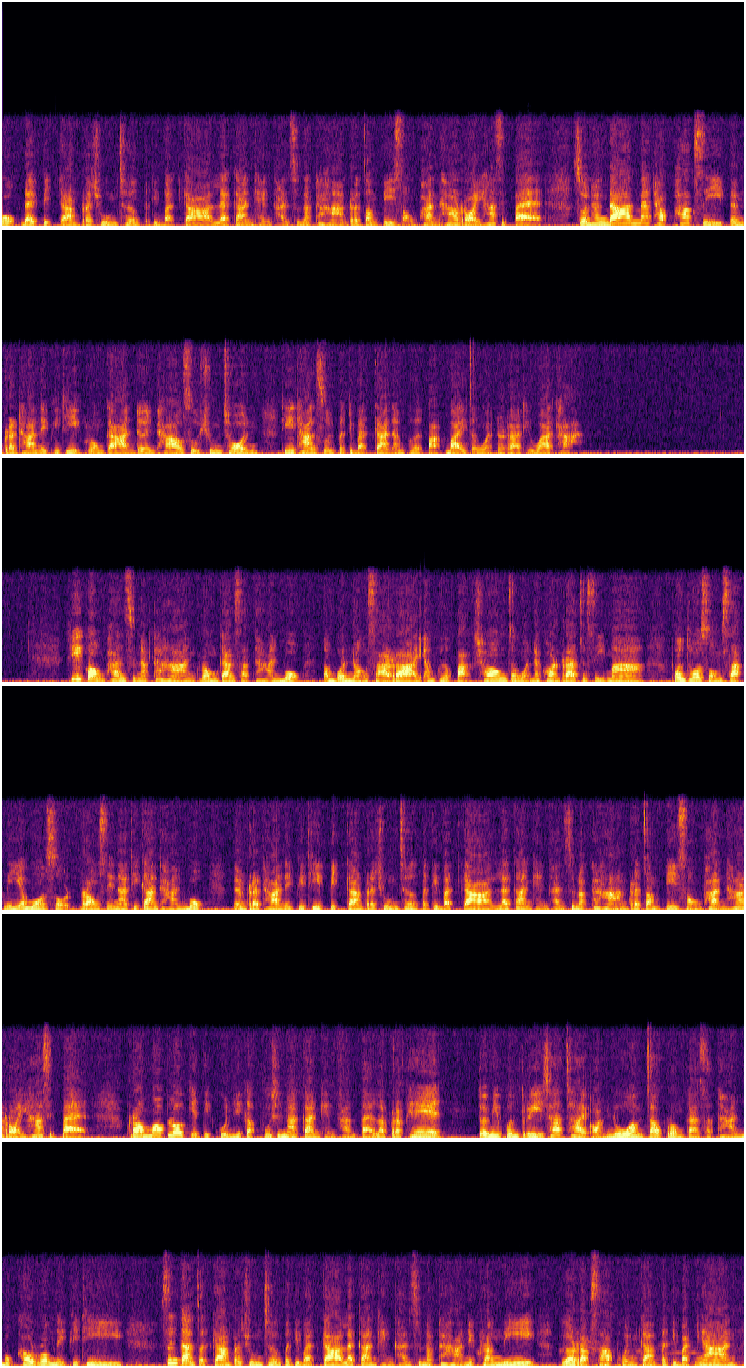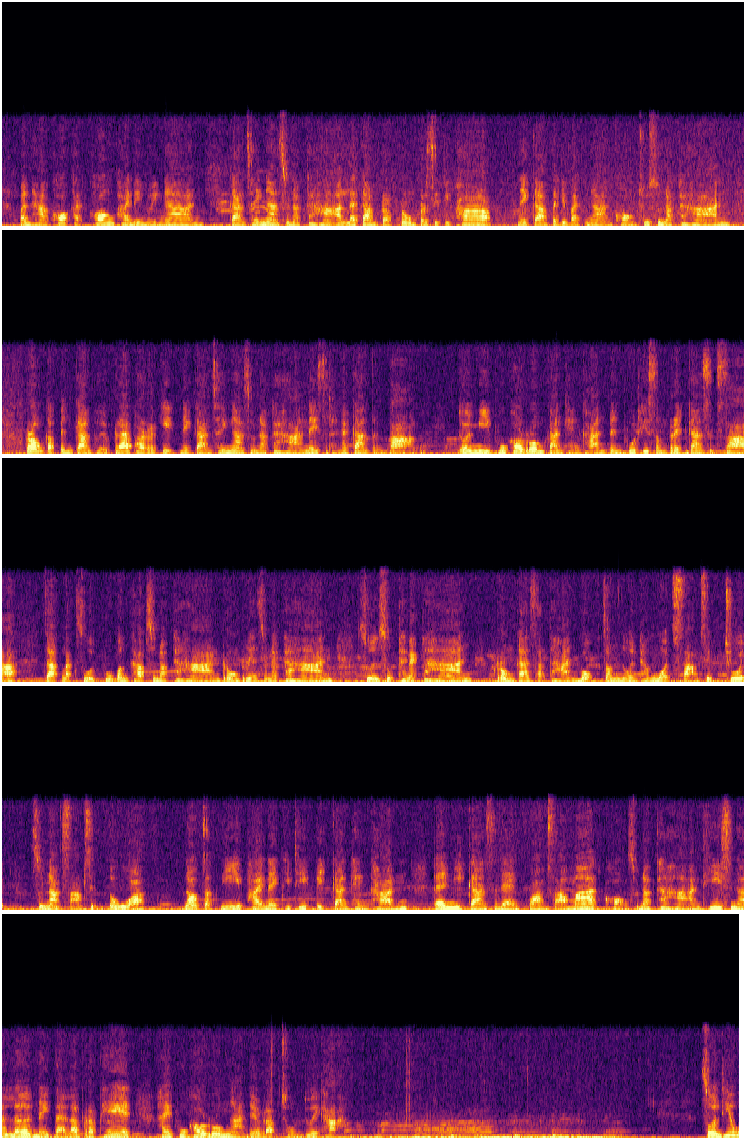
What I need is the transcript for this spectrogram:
บกได้ปิดการประชุมเชิงปฏิบัติการ และการแข่งขันสุนัขทหารประจำปี 2558 ส่วนทางด้านแม่ทัพภาค 4 เป็นประธานในพิธีโครงการเดินเท้าสู่ชุมชน ที่ทางศูนย์ปฏิบัติการอำเภอปากใบจังหวัดนราธิวาสค่ะ ที่กองพันสุนัขทหารกรมการสัตว์ทหารบกตำบลหนองสาหร่ายอำเภอปากช่องจังหวัดนครราชสีมาพลโทสมศักดิ์นิยโมสดรองเสนาธิการทหารบก เป็นประธานในพิธีปิดการประชุมเชิงปฏิบัติการ และการแข่งขันสุนัขทหารประจำปี 2558 พร้อมมอบโล่เกียรติคุณให้กับผู้ชนะการแข่งขันแต่ละประเภท โดยมีพลตรีชาติชายอ่อนนุ่มเจ้ากรมการสัตว์ทหารบกเข้าร่วมในพิธี ซึ่งการจัดการประชุมเชิงปฏิบัติการและการแข่งขันสุนัขทหารในครั้งนี้ เพื่อรับทราบผลการปฏิบัติงาน ปัญหาข้อขัดข้องภายในหน่วยงาน การใช้งานสุนัขทหาร และการปรับปรุงประสิทธิภาพ ในการปฏิบัติงานของชุดสุนัขทหาร พร้อมกับเป็นการเผยแพร่ภารกิจในการใช้งานสุนัขทหารในสถานการณ์ต่างๆ โดยมีผู้เข้าร่วมการแข่งขันเป็นผู้ที่สำเร็จการศึกษา จากหลักสูตรผู้บังคับสุนัขทหาร โรงเรียนสุนัขทหาร ศูนย์สุขทนักทหาร กรมการสัตว์ทหารบกจำนวนทั้งหมด 30 ชุด สุนัข 30 ตัวนอกจากนี้ภายในพิธีปิดการแข่งขัน ได้มีการแสดงความสามารถของสุนัขทหารที่ชนะเลิศในแต่ละประเภท ให้ผู้เข้าร่วมงานได้รับชมด้วยค่ะ ส่วนที่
